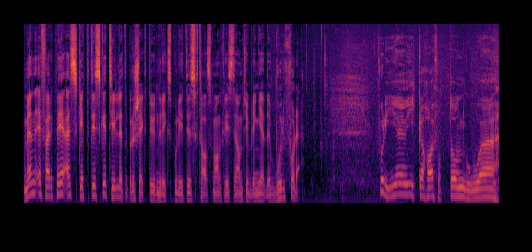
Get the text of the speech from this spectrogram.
Men Frp er skeptiske til dette prosjektet, utenrikspolitisk talsmann Christian Tybring-Gjedde. Hvorfor det? Fordi vi ikke har fått noen god eh,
